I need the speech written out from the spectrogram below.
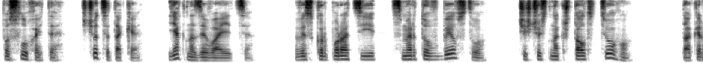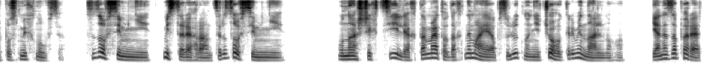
Послухайте, що це таке? Як називається? Ви з корпорації смертовбивство? Чи щось на кшталт цього? Такер посміхнувся. Зовсім ні, містере Гранцер, зовсім ні. У наших цілях та методах немає абсолютно нічого кримінального. Я не заперечую.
